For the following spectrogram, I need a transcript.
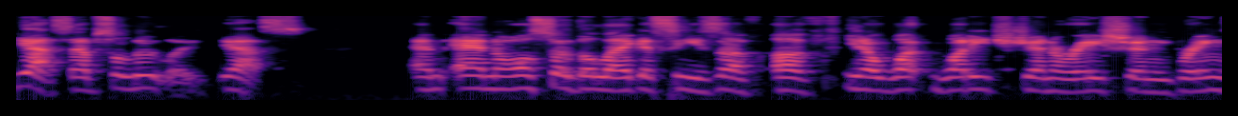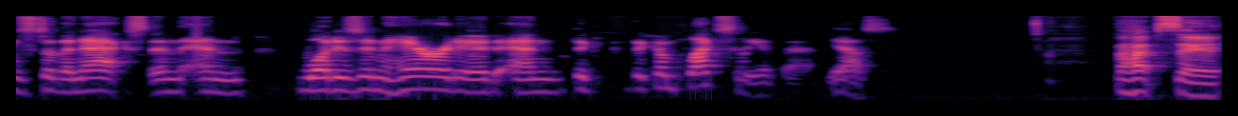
yes absolutely yes and and also the legacies of of you know what what each generation brings to the next and and what is inherited and the, the complexity of that yes perhaps say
